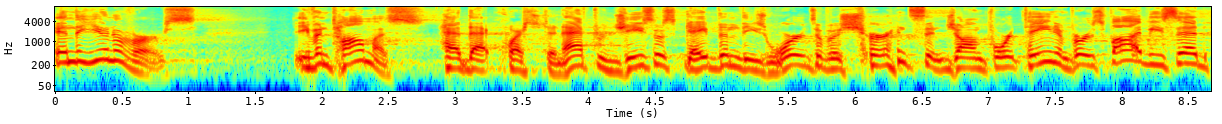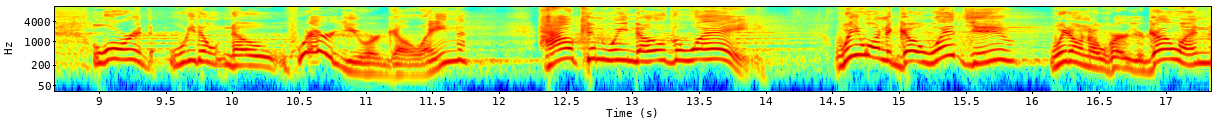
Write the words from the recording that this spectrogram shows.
in the universe? Even Thomas had that question. After Jesus gave them these words of assurance in John 14 and verse 5, he said, Lord, we don't know where you are going. How can we know the way? We want to go with you. We don't know where you're going,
